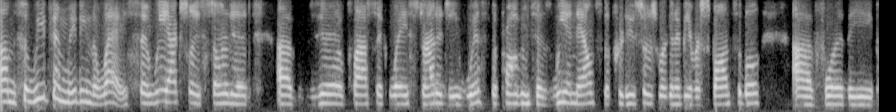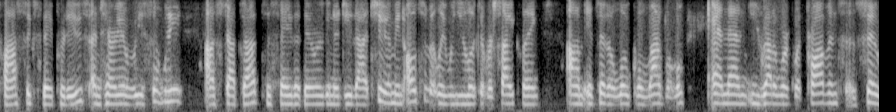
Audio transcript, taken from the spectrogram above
Um, so we've been leading the way. So we actually started a zero plastic waste strategy with the provinces. We announced the producers were going to be responsible uh, for the plastics they produce. Ontario recently uh, stepped up to say that they were going to do that too. I mean, ultimately, when you look at recycling, um, it's at a local level, and then you've got to work with provinces. So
